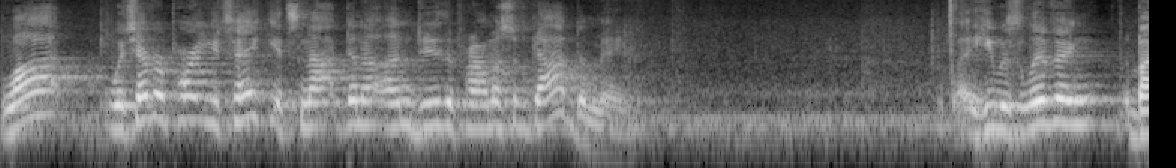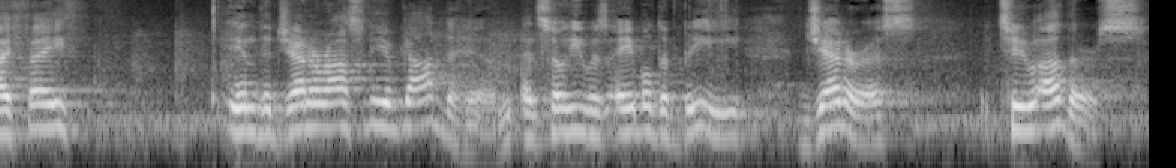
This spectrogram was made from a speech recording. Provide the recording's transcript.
Lot, whichever part you take, it's not going to undo the promise of God to me. He was living by faith in the generosity of God to him, and so he was able to be generous to others.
